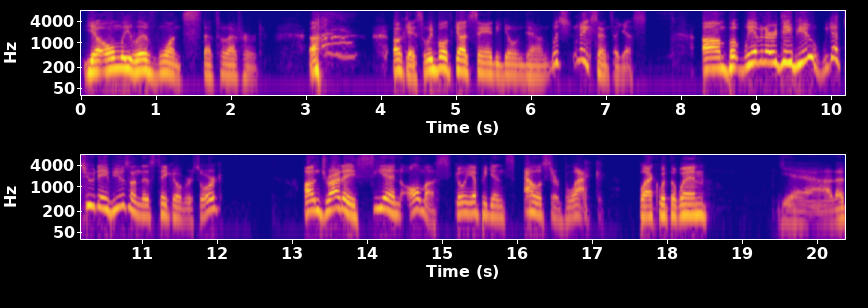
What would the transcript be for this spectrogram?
you only live once. That's what I've heard. Uh, okay, so we both got Sanity going down, which makes sense, I guess. Um, but we have another debut. We got two debuts on this takeover, Sorg. Andrade Cien Almas going up against Aleister Black. Black with the win. Yeah, that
